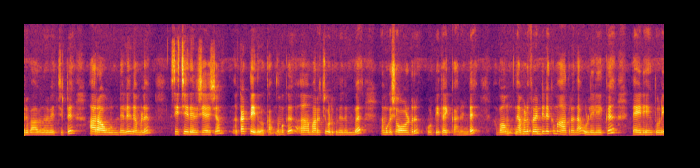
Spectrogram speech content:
ഒരു ഭാഗം ഇങ്ങനെ വെച്ചിട്ട് ആ റൗണ്ടിൽ നമ്മൾ സ്റ്റിച്ച് ചെയ്തതിന് ശേഷം കട്ട് ചെയ്ത് വെക്കാം. നമുക്ക് മറിച്ച് കൊടുക്കുന്നതിന് മുമ്പ് നമുക്ക് ഷോൾഡർ കൂട്ടി തയ്ക്കാനുണ്ട്. അപ്പം നമ്മൾ ഫ്രണ്ട് നെക്ക് മാത്രം ഇതാ ഉള്ളിലേക്ക് ലൈനിങ് തുണി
